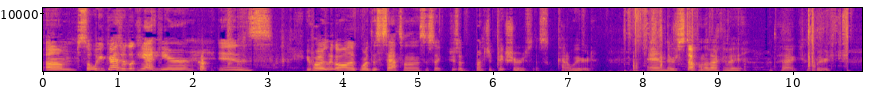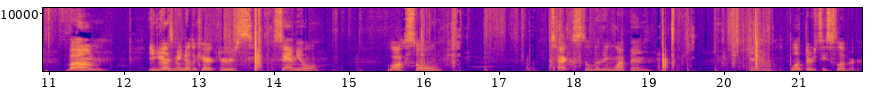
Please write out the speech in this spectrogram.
um, so what you guys are looking at here is you're probably like, oh, like, what are the stats on this? It's like just a bunch of pictures. That's kind of weird. And there's stuff on the back of it. What the heck? That's weird. But, um, you guys may know the characters Samuel, Lost Soul, Tex, the Living Weapon, and Bloodthirsty Sliver.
